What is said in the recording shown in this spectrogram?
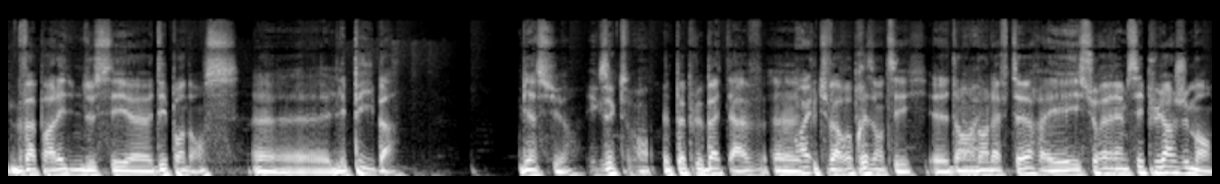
va parler d'une de ses euh, dépendances, les Pays-Bas. Bien sûr Exactement. le peuple batave euh, Ouais. que tu vas représenter euh, dans, Ouais. dans l'after et, et sur RMC plus largement.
